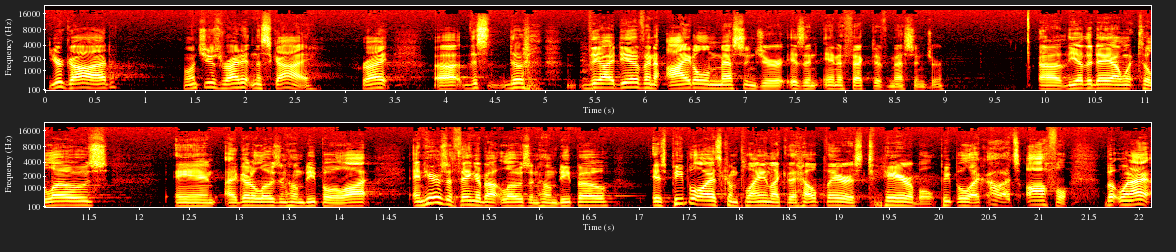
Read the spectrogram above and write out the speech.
You're God. Why don't you just write it in the sky, right? Uh, this, the, the idea of an idle messenger is an ineffective messenger. Uh, the other day I went to Lowe's, and I go to Lowe's and Home Depot a lot. And here's the thing about Lowe's and Home Depot is people always complain like the help there is terrible. People are like, oh, it's awful. But when I,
